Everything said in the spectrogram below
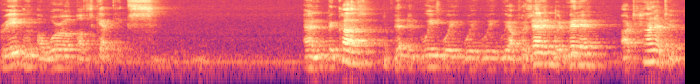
creating a world of skeptics. And because we, we, we, we, are presented with many alternatives.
